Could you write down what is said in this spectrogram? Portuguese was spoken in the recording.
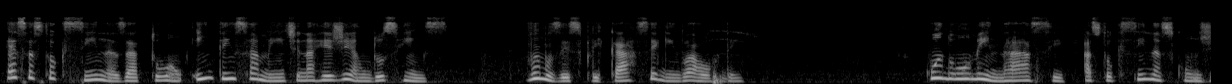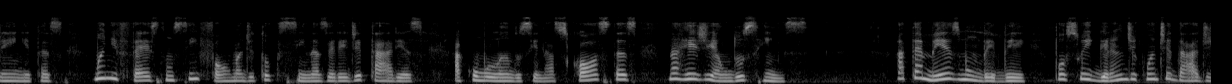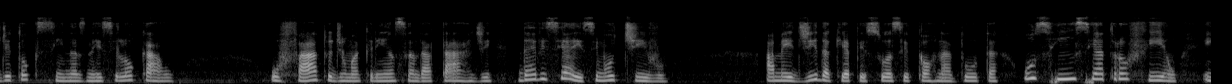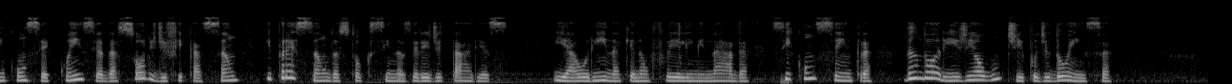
Essas toxinas atuam intensamente na região dos rins. Vamos explicar seguindo a ordem. Quando o homem nasce, as toxinas congênitas manifestam-se em forma de toxinas hereditárias, acumulando-se nas costas, na região dos rins. Até mesmo um bebê possui grande quantidade de toxinas nesse local. O fato de uma criança andar tarde deve-se a esse motivo. À medida que a pessoa se torna adulta, os rins se atrofiam em consequência da solidificação e pressão das toxinas hereditárias. E a urina que não foi eliminada se concentra, dando origem a algum tipo de doença.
